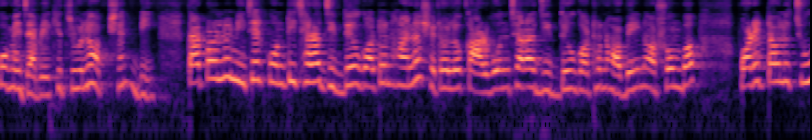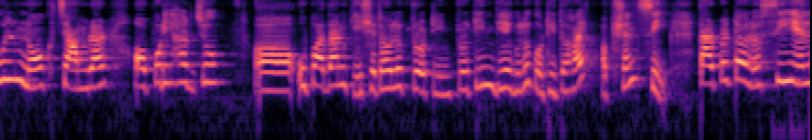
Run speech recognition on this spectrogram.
কমে যাবে। এক্ষেত্রে হলো অপশান বি তারপর হলো নিচের কোনটি ছাড়া জীবদেহ গঠন হয় না, সেটা হলো কার্বন ছাড়া জীবদেহ গঠন হবেই না, অসম্ভব। পরেরটা হলো চুল, নখ, চামড়ার অপরিহার্য উপাদান কি, সেটা হলো প্রোটিন। প্রোটিন দিয়ে এগুলো গঠিত হয় অপশান সি তারপরটা হলো সিএল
